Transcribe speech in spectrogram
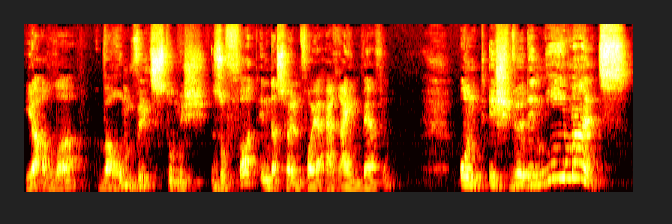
Ja Allah, warum willst du mich sofort in das Höllenfeuer hereinwerfen? Und ich würde niemals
